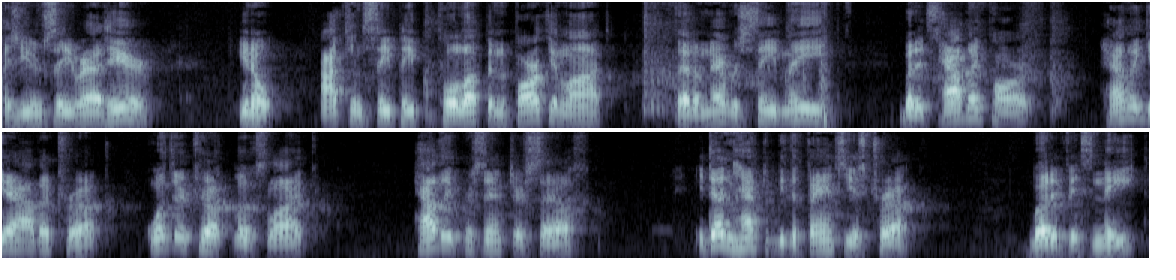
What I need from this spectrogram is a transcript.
as you can see right here, you know, I can see people pull up in the parking lot that'll never see me, but it's how they park, how they get out of their truck, what their truck looks like, how they present themselves. It doesn't have to be the fanciest truck, but if it's neat,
